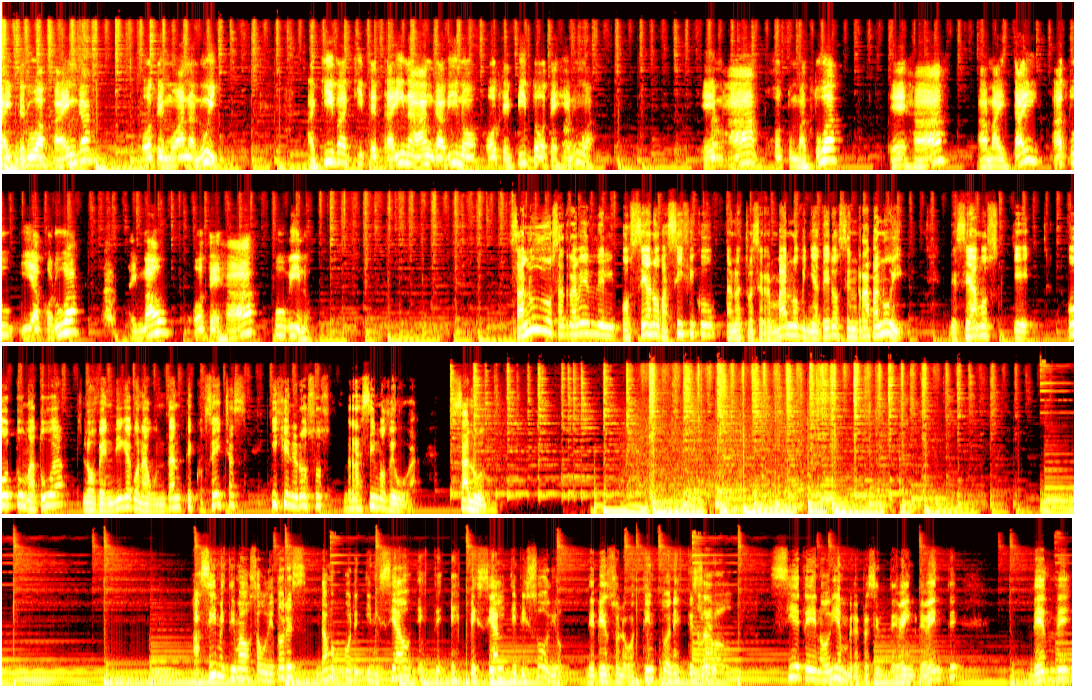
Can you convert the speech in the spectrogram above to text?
Maiterúa Paenga, Otemoana Nui. Akiva Kitetaina Anga Vino, Otepito Otegenúa. Ema Jotumatua, Eja Amaitai, Atu Iacorúa, Aimau, Oteja Pubino. Saludos a través del Océano Pacífico a nuestros hermanos viñateros en Rapanui. Deseamos que Otumatúa los bendiga con abundantes cosechas y generosos racimos de uva. Salud. Así, mis estimados auditores, damos por iniciado este especial episodio de Pienso Luego Extinto en este sábado 7 de noviembre del presente 2020 desde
